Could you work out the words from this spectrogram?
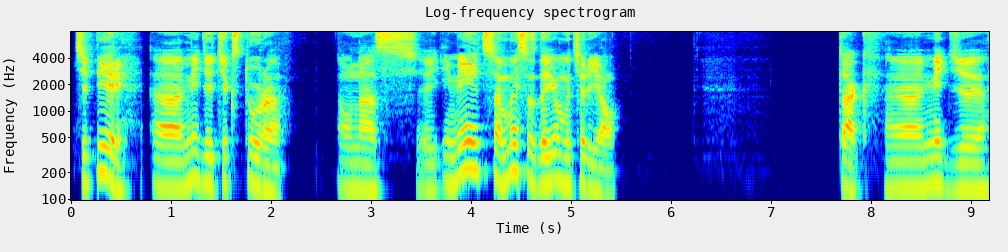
Теперь э, медиатекстура у нас имеется. Мы создаем материал. Так, э, медиа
